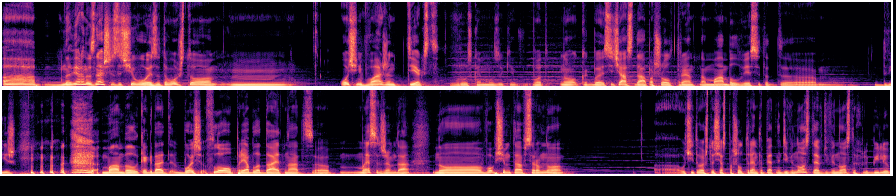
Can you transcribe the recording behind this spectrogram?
А, наверное, знаешь, из-за чего? Из-за того, что очень важен текст в русской музыке. Вот, ну, как бы сейчас, да, пошел тренд на мамбл, весь этот э, движ. Мамбл, когда больше флоу преобладает над э, месседжем, да, но, в общем-то, все равно учитывая, что сейчас пошел тренд опять на 90-е, а в 90-х любили,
